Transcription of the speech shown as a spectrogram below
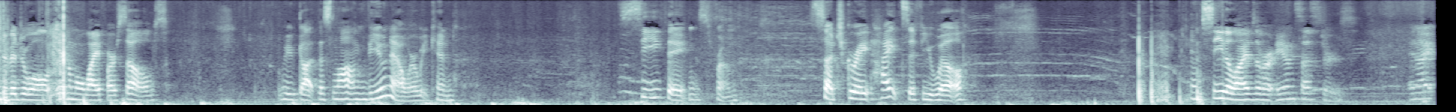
individual animal life ourselves. We've got this long view now where we can see things from such great heights, if you will and see the lives of our ancestors. And I,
